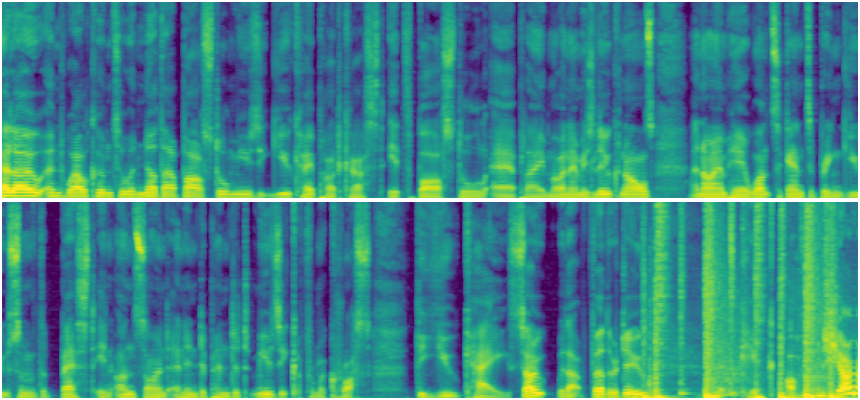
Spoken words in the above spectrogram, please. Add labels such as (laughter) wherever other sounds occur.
Hello and welcome to another Barstool Music UK podcast. It's Barstool Airplay. My name is Luke Knowles and I am here once again to bring you some of the best in unsigned and independent music from across the UK. So, without further ado, let's kick off the show.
